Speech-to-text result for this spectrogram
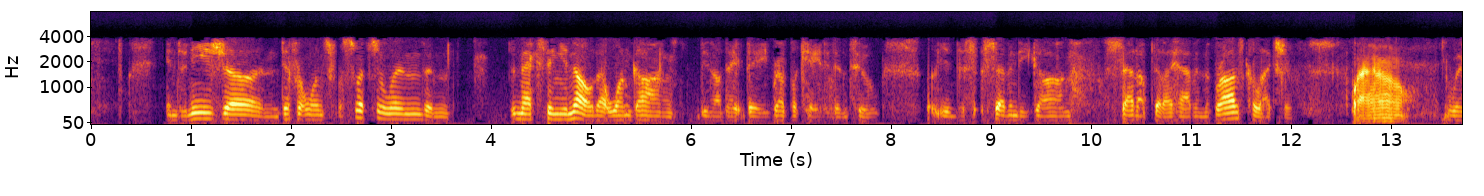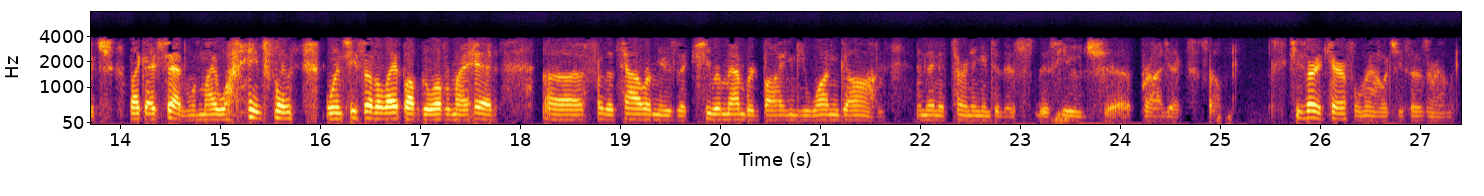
Indonesia and different ones from Switzerland and the next thing you know, that one gong, you know, they they replicated into this 70 gong setup that I have in the bronze collection. Wow. Which, like I said, when my wife when when she saw the light bulb go over my head uh for the tower music, she remembered buying me one gong and then it turning into this this huge uh, project. So she's very careful now what she says around me.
